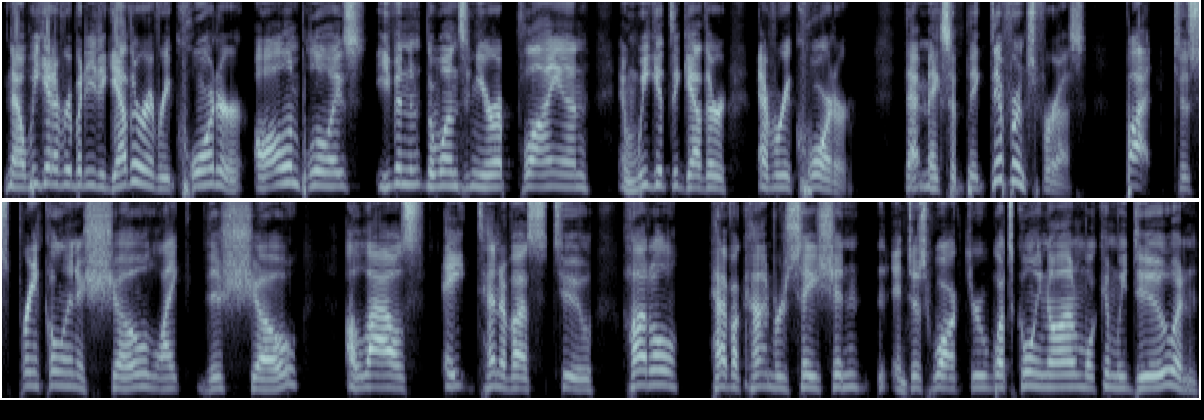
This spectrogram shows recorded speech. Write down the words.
Now we get everybody together every quarter. All employees, even the ones in Europe, fly in and we get together every quarter. That makes a big difference for us. But to sprinkle in a show like this show allows eight, ten of us to huddle, have a conversation, and just walk through what's going on, what can we do, and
